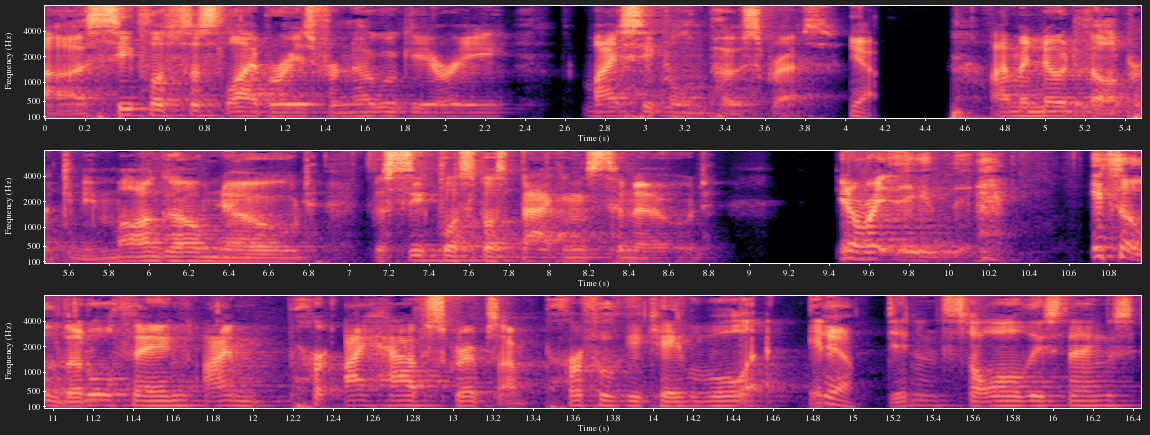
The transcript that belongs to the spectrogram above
uh, C++ libraries for Nokogiri, MySQL, and Postgres. Yeah. I'm a Node developer. Give me Mongo, Node, the C++ backings to Node. You know, right? it's a little thing. I'm per- I have scripts. I'm perfectly capable. It Yeah. did install all these things,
